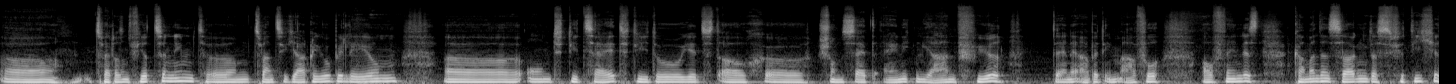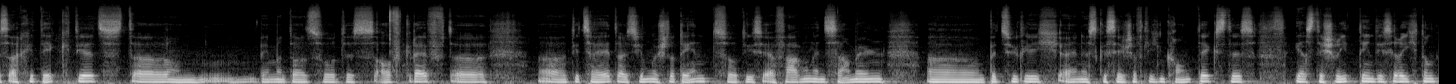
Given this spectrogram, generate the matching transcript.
2014 äh, nimmt, 20 ähm, Jahre Jubiläum äh, und die Zeit, die du jetzt auch äh, schon seit einigen Jahren für deine Arbeit im AFO aufwendest, kann man dann sagen, dass für dich als Architekt jetzt, ähm, wenn man da so das aufgreift, die Zeit als junger Student, so diese Erfahrungen sammeln äh, bezüglich eines gesellschaftlichen Kontextes, erste Schritte in diese Richtung.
